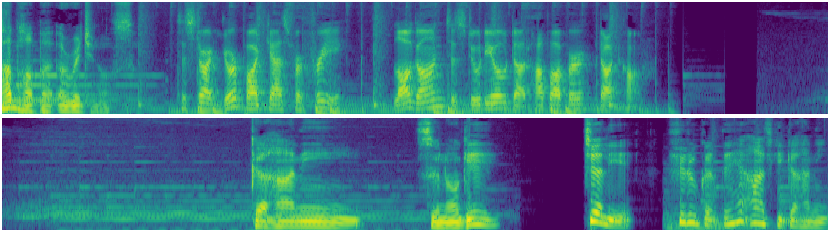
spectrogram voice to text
Hubhopper Originals. To start your podcast for free, log on to studio.hubhopper.com. कहानी सुनोगे चलिए शुरू करते हैं आज की कहानी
